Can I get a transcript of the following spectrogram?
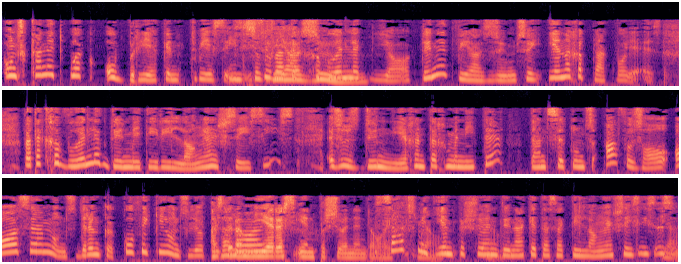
Ons kan dit ook opbreek in twee sessies. so wat via ek gewoonlik ja, ek doen dit via Zoom, so enige plek waar jy is. Wat ek gewoonlik doen met hierdie langer sessies is ons doen 90 minute dan sit ons af, ons haal asem, ons drink 'n koffietjie, ons loop as 'n daar nou meer as een persoon in daai. Selfs met ja. een persoon Ja. doen ek dit as ek die langer sessies is. Ja.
